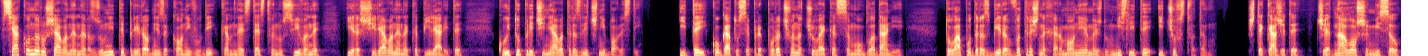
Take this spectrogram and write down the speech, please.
Всяко нарушаване на разумните природни закони води към неестествено свиване и разширяване на капилярите, които причиняват различни болести. И тъй, когато се препоръчва на човека самообладание, това подразбира вътрешна хармония между мислите и чувствата му. Ще кажете, че една лоша мисъл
